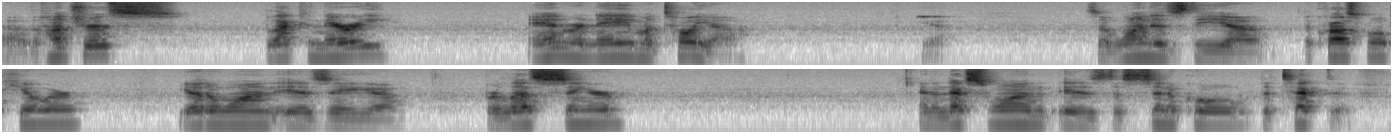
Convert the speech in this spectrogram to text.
Uh, the Huntress, Black Canary, and Renee Montoya. Yeah. So one is the uh, the crossbow killer. The other one is a uh, burlesque singer. And the next one is the cynical detective.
